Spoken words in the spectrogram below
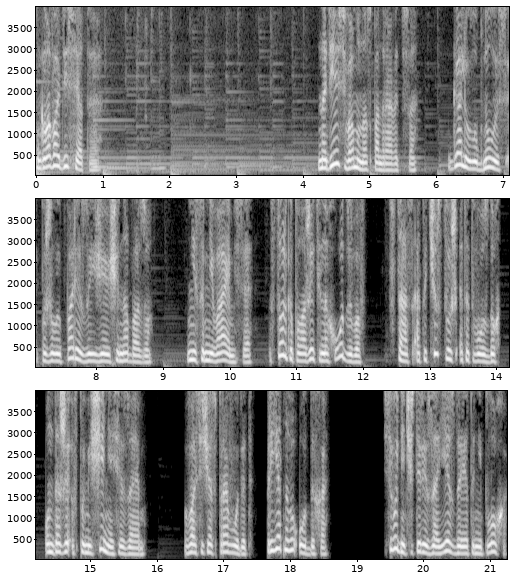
Глава десятая. «Надеюсь, вам у нас понравится». Галя улыбнулась пожилой паре, заезжающей на базу. «Не сомневаемся. Столько положительных отзывов. Стас, а ты чувствуешь этот воздух? Он даже в помещении осязаем. Вас сейчас проводят. Приятного отдыха. Сегодня четыре заезда, и это неплохо.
